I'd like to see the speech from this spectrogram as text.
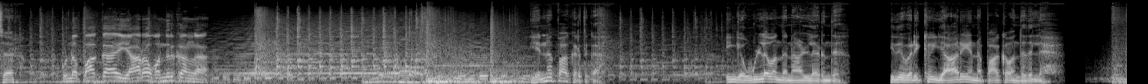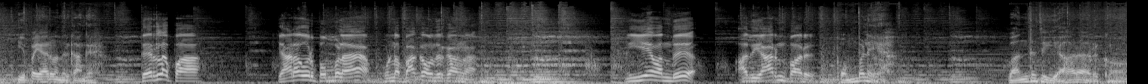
என்ன சார். உன்னை பார்க்க யாரோ வந்திருக்காங்க. என்ன பார்க்கறதுக்கா? இங்க உள்ள வந்த நாள்ல இருந்து இது வரைக்கும் யாரும் என்ன பார்க்க வந்ததில்ல. இப்ப யார் வந்திருக்காங்க? தெரிலப்பா யாரோ ஒரு பொம்பளை உன்னை பார்க்க வந்திருக்காங்க. நீயே வந்து அது யாருன்னு பாரு. பொம்பளையா? வந்தது யாரா இருக்கும்?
